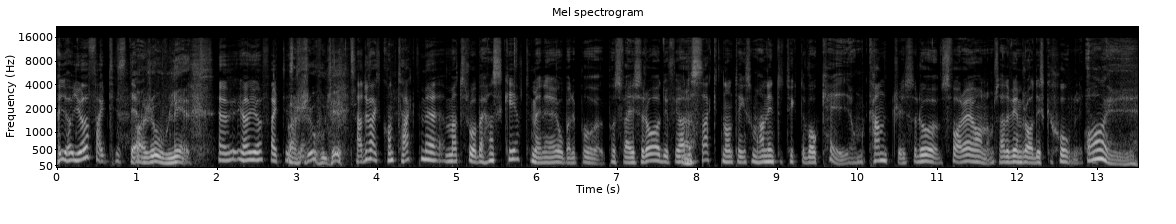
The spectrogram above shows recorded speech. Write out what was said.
jag gör faktiskt det. Vad roligt. Jag, jag gör faktiskt Vad det. roligt. Jag hade faktiskt kontakt med Mats Råberg, han skrev till mig när jag jobbade på, på Sveriges Radio för jag hade sagt någonting som han inte tyckte var okej om country så då svarade jag honom så hade vi en bra diskussion. Liksom. Oj,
